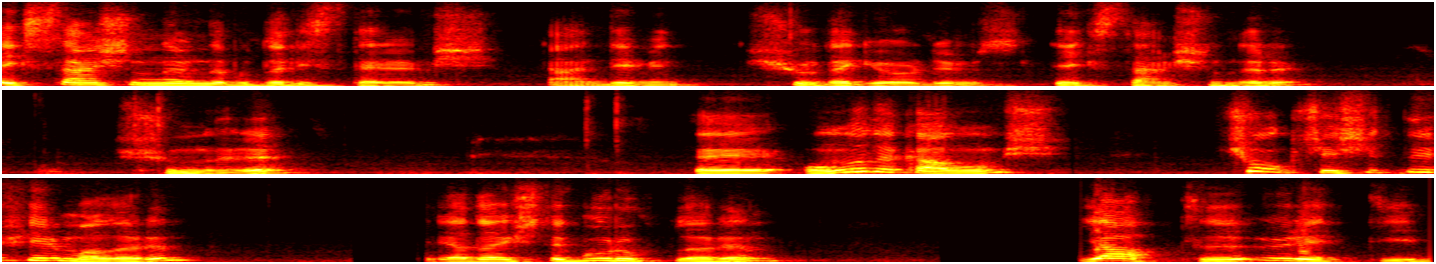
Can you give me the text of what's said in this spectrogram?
extensionlarını da burada listelemiş. Yani demin şurada gördüğümüz extensionları. Şunları. E, onunla da kalmamış. Çok çeşitli firmaların ya da işte grupların yaptığı, ürettiği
